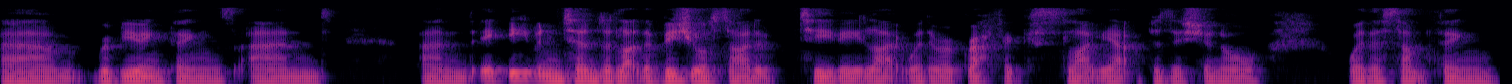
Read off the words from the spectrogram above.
um, reviewing things and and it, even in terms of like the visual side of TV, like whether a graphic's slightly out of position or whether something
